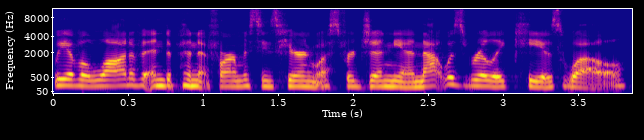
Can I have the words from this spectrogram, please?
We have a lot of independent pharmacies here in West Virginia, and that was really key as well.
